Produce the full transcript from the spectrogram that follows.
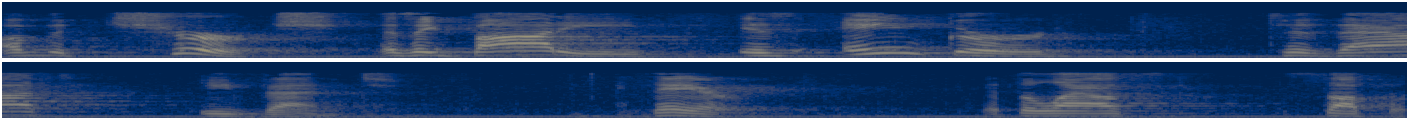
of the church as a body is anchored to that event. There, at the Last Supper.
